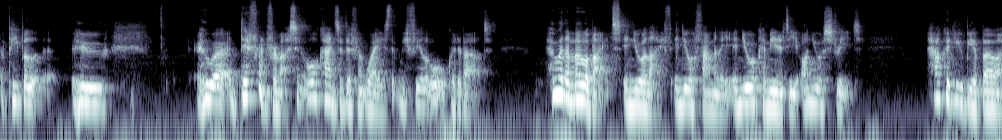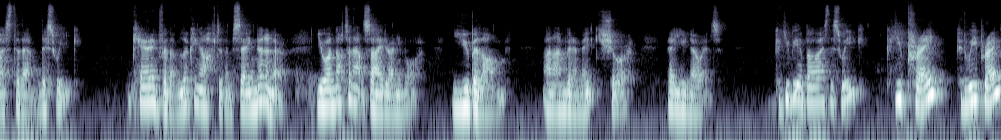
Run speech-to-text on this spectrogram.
uh, people who who are different from us in all kinds of different ways that we feel awkward about. Who are the Moabites in your life, in your family, in your community, on your street? How could you be a Boaz to them this week? Caring for them, looking after them, saying, No, no, no, you are not an outsider anymore. You belong, and I'm going to make sure that you know it. Could you be a Boaz this week? Could you pray? Could we pray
